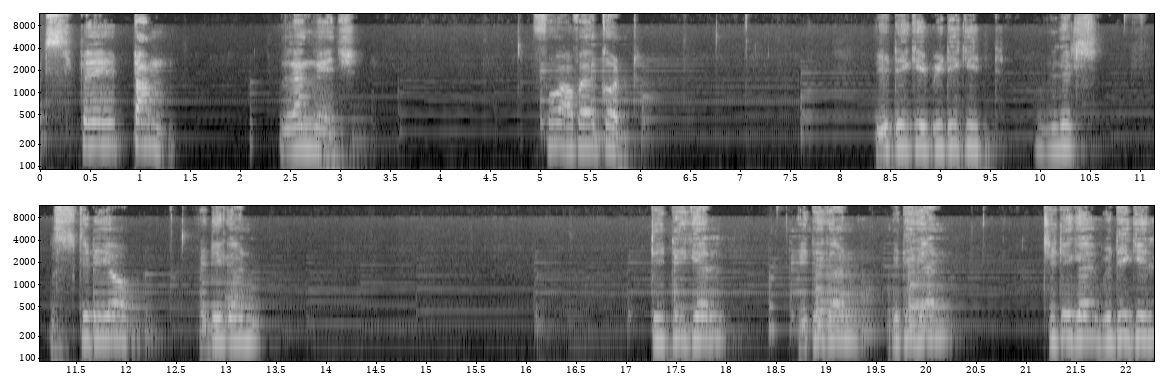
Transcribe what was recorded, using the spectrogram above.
Let's pay tongue language for our God. Idigi bidigi let's studio idigan Tidigel Idigan Vidigan Tidige Vidigil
